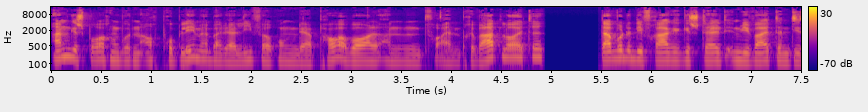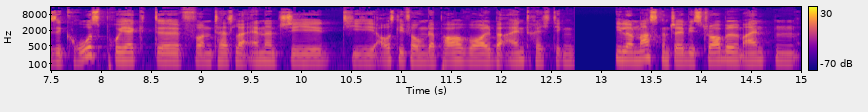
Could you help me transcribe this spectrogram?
Angesprochen wurden auch Probleme bei der Lieferung der Powerwall an vor allem Privatleute. Da wurde die Frage gestellt, inwieweit denn diese Großprojekte von Tesla Energy die Auslieferung der Powerwall beeinträchtigen. Elon Musk und JB Straubel meinten,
